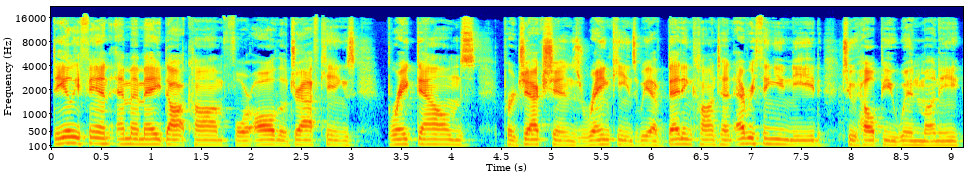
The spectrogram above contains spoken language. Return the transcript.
dailyfanmma.com for all the DraftKings breakdowns, projections, rankings. We have betting content, everything you need to help you win money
